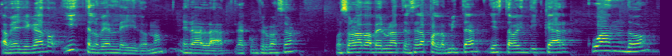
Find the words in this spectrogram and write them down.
había llegado y te lo habían leído, ¿no? Era la, confirmación. Pues ahora va a haber una tercera palomita y esta va a indicar cuando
